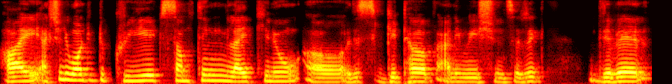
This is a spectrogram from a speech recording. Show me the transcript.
I actually wanted to create something like you know uh, this github animations. They were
